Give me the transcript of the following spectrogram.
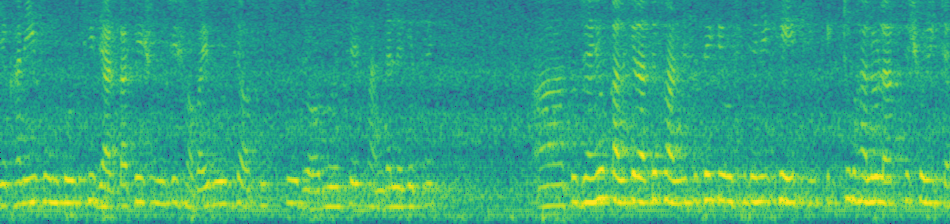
যেখানেই ফোন করছি, যার কাছেই শুনছি, সবাই বলছে, অসুস্থ, জ্বর হয়েছে, ঠান্ডা লেগেছে। তো যাই হোক, কালকে রাতে ফার্মেসি থেকে ওষুধ এনে খেয়েছি। একটু ভালো লাগছে শরীরটা।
